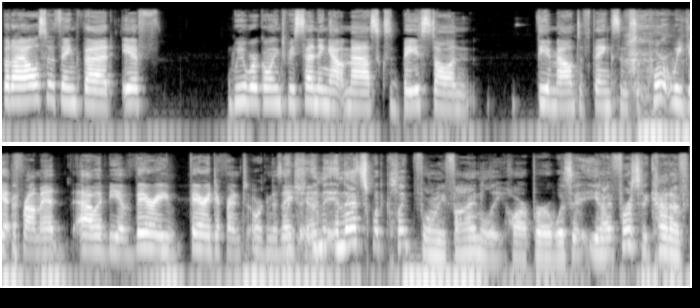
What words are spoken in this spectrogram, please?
But I also think that if we were going to be sending out masks based on the amount of thanks and support we get from it, that would be a very, very different organization. and, and that's what clicked for me finally harper was it you know at first it kind of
